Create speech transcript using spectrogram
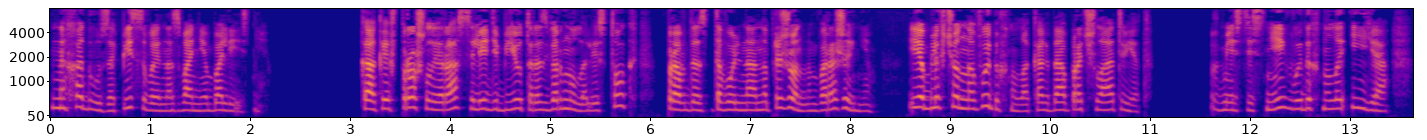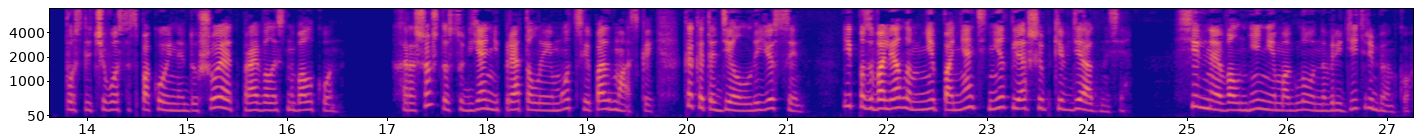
на ходу записывая название болезни. Как и в прошлый раз, леди Бьют развернула листок, правда, с довольно напряженным выражением, и облегченно выдохнула, когда прочла ответ. Вместе с ней выдохнула и я, после чего со спокойной душой отправилась на балкон. Хорошо, что судья не прятала эмоции под маской, как это делал ее сын, и позволяла мне понять, нет ли ошибки в диагнозе. Сильное волнение могло навредить ребенку.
